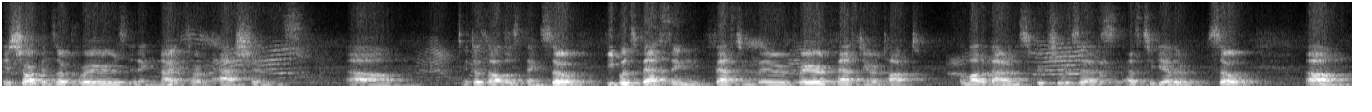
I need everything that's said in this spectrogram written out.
It sharpens our prayers, it ignites our passions, um, it does all those things. So he puts fasting, fasting there. Prayer and fasting are talked a lot about in the scriptures as, as together. So, um,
